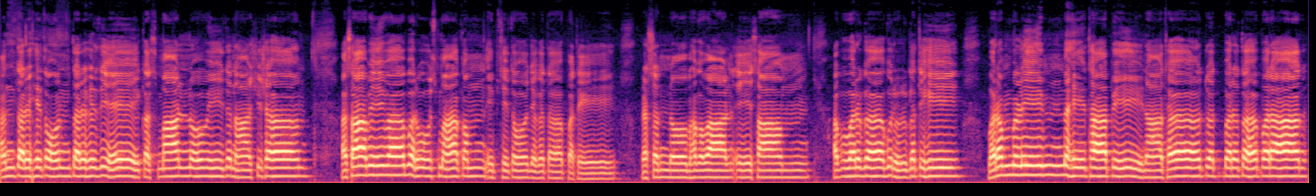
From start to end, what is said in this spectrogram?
अन्तर्हितोऽन्तर्हृदये कस्मान्नो वेदनाशिषः। असावेव वरोऽस्माकम् इप्सितो जगतः पते। प्रसन्नो भगवान् येषाम् अपवर्गगुरुर्गतिः। वरम वृणीं महेथापि नाथ त्वत्परतः पराद।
